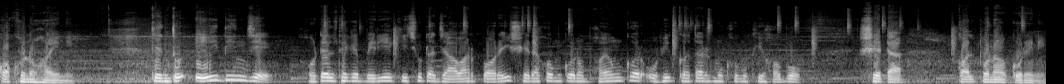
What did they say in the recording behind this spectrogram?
কখনো হয়নি। কিন্তু এই দিন যে হোটেল থেকে বেরিয়ে কিছুটা যাওয়ার পরেই সেরকম কোনো ভয়ঙ্কর অভিজ্ঞতার মুখোমুখি হব, সেটা কল্পনাও করিনি।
